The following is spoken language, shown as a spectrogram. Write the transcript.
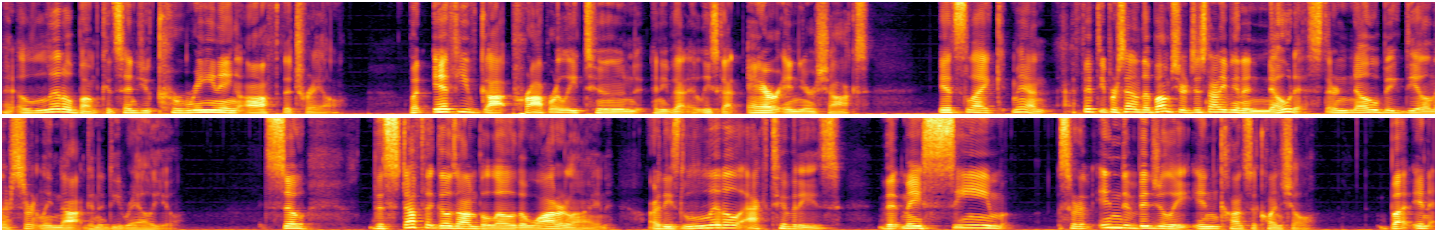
A little bump could send you careening off the trail. But if you've got properly tuned and you've got at least got air in your shocks, it's like, man, 50% of the bumps you're just not even going to notice. They're no big deal and they're certainly not going to derail you. So, the stuff that goes on below the waterline are these little activities that may seem sort of individually inconsequential, but in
